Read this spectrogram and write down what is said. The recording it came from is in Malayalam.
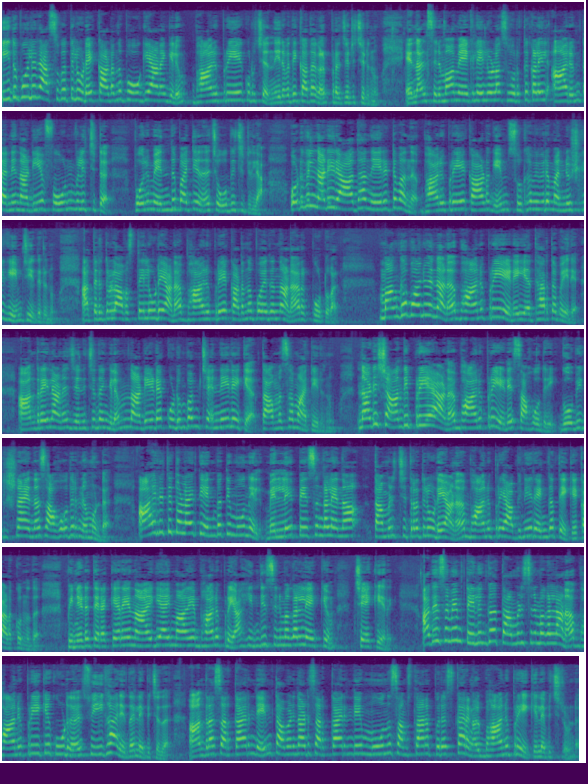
ഇതുപോലൊരു അസുഖത്തിലൂടെ കടന്നു പോവുകയാണെങ്കിലും ഭാനുപ്രിയയെക്കുറിച്ച് നിരവധി കഥകൾ പ്രചരിച്ചിരുന്നു. എന്നാൽ സിനിമാ മേഖലയിലുള്ള സുഹൃത്തുക്കളിൽ ആരും തന്നെ നടിയെ ഫോൺ വിളിച്ചിട്ട് പോലും എന്ത് പറ്റിയെന്ന് ചോദിച്ചിട്ടില്ല. ഒടുവിൽ നടി രാധ നേരിട്ട് വന്ന് ഭാനുപ്രിയയെ കാണുകയും സുഖവിവരം അന്വേഷിക്കുകയും ചെയ്തിരുന്നു. അത്തരത്തിലുള്ള അവസ്ഥയിലൂടെയാണ് ഭാനുപ്രിയ കടന്നുപോയതെന്നാണ് റിപ്പോർട്ടുകൾ. മംഗഭാനു എന്നാണ് ഭാനുപ്രിയയുടെ യഥാർത്ഥ പേര്. ആന്ധ്രയിലാണ് ജനിച്ചതെങ്കിലും നടിയുടെ കുടുംബം ചെന്നൈയിലേക്ക് താമസം മാറ്റിയിരുന്നു. നടി ശാന്തിപ്രിയയാണ് ഭാനുപ്രിയയുടെ സഹോദരി. ഗോപികൃഷ്ണ എന്ന സഹോദരനുമുണ്ട്. ആയിരത്തി തൊള്ളായിരത്തി എൺപത്തി മൂന്നിൽ മെല്ലെ പേസുകൾ എന്ന തമിഴ് ചിത്രത്തിലൂടെയാണ് ഭാനുപ്രിയ അഭിനയ രംഗത്തേക്ക് കടക്കുന്നത്. പിന്നീട് തിരക്കേറിയ നായികയായി മാറിയ ഭാനുപ്രിയ ഹിന്ദി സിനിമകളിലേക്കും ചേക്കേറി. അതേസമയം തെലുങ്ക് തമിഴ് സിനിമകളിലാണ് ഭാനുപ്രിയയ്ക്ക് കൂടുതൽ സ്വീകാര്യത ലഭിച്ചത്. ആന്ധ്ര സർക്കാരിന്റെയും തമിഴ്നാട് സർക്കാരിന്റെയും മൂന്ന് സംസ്ഥാന പുരസ്കാരങ്ങൾ ഭാനുപ്രിയയ്ക്ക് ലഭിച്ചിട്ടുണ്ട്.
